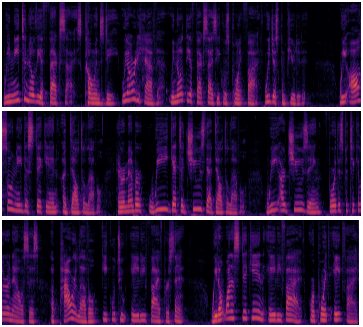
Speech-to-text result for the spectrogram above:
We need to know the effect size, Cohen's d. We already have that. We know that the effect size equals 0.5. We just computed it. We also need to stick in a delta level. And remember, we get to choose that delta level. We are choosing, for this particular analysis, a power level equal to 85%. We don't want to stick in 85 or 0.85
